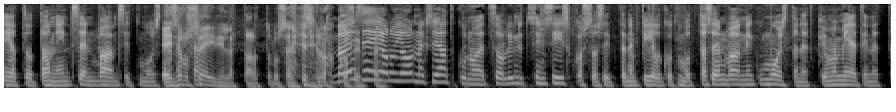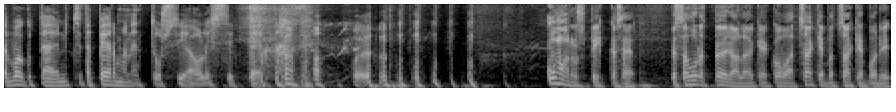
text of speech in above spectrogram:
Ja tota, niin sen vaan sitten muistan. Ei se ollut että- seinille tarttunut se esirokko No ei se sitten. ei ollut jo onneksi jatkunut, että se oli nyt siinä siskossa sitten ne pilkut, mutta sen vaan niin kuin muistan, että kyllä mä mietin, että voiko tämä nyt sitä permanenttussia olisi sitten. Että Kumarus pikkasen. Jos sä huudat pöydälle oikein kovaa, tsakebo, tsakebo, niin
